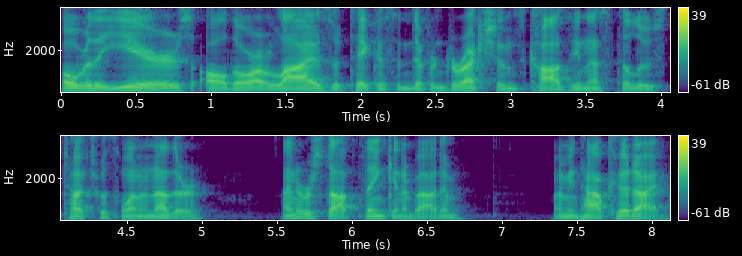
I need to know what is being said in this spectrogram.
Over the years, although our lives would take us in different directions, causing us to lose touch with one another, I never stopped thinking about him. I mean, how could I?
